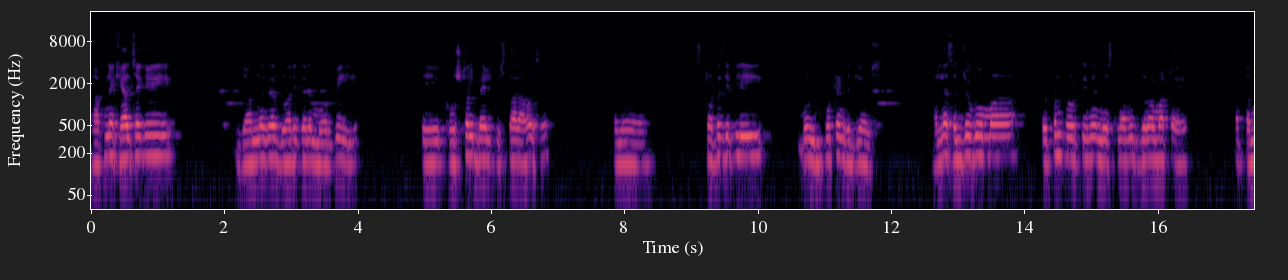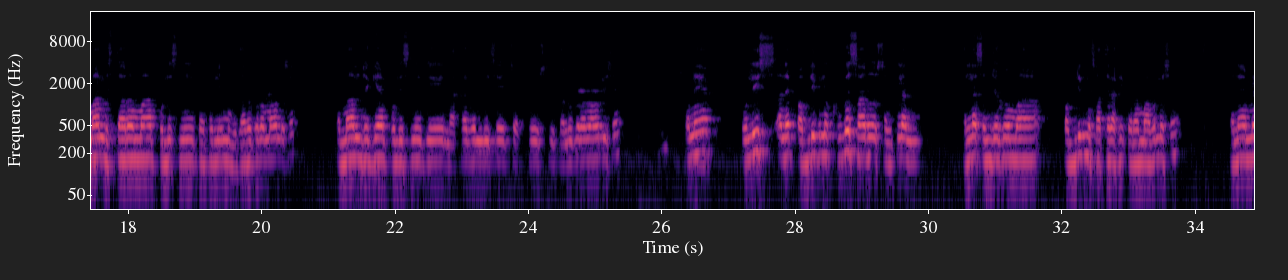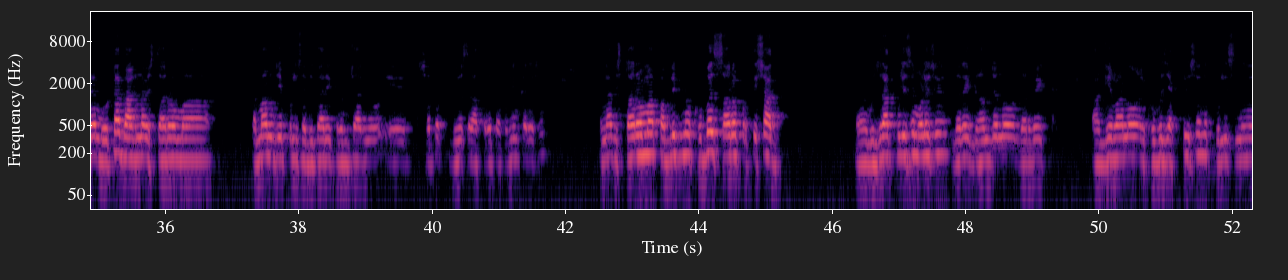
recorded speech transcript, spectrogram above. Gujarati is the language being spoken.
આપને ખ્યાલ છે કે જામનગર દ્વારિકા અને મોરબી એ કોસ્ટલ બેલ્ટ વિસ્તાર આવે છે અને સ્ટ્રેટેજિકલી બહુ ઇમ્પોર્ટન્ટ જગ્યાઓ છે. હાલના સંજોગોમાં કોઈપણ પ્રવૃત્તિને નેસ્તનાબૂદ કરવા માટે આ તમામ વિસ્તારોમાં પોલીસની પેટ્રોલિંગમાં વધારો કરવામાં આવેલો છે. તમામ જગ્યાએ પોલીસની જે નાકાબંધી છે ચેકપોસ્ટ એ ચાલુ કરવામાં આવેલી છે. અને પોલીસ અને પબ્લિકનો ખૂબ જ સારો સંકલન હાલના સંજોગોમાં પબ્લિકને સાથે રાખી કરવામાં આવેલો છે. અને અમે મોટા ભાગના વિસ્તારોમાં તમામ જે પોલીસ અધિકારી, કર્મચારીઓ એ સતત દિવસ રાત્રે પેટ્રોલિંગ કરે છે. અને આ વિસ્તારોમાં પબ્લિકનો ખૂબ જ સારો પ્રતિસાદ ગુજરાત પોલીસને મળે છે. દરેક ગામજનો, દરેક આગેવાનો એ ખૂબ જ એક્ટિવ છે અને પોલીસને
